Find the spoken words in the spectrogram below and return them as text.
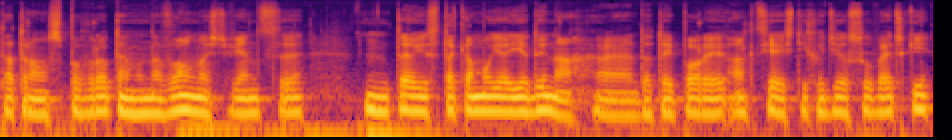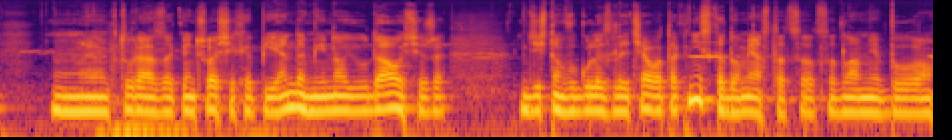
Tatrą z powrotem na wolność, więc mm, to jest taka moja jedyna do tej pory akcja, jeśli chodzi o suweczki, która zakończyła się happy endem i no i udało się, że gdzieś tam w ogóle zleciała tak nisko do miasta, co, co dla mnie było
